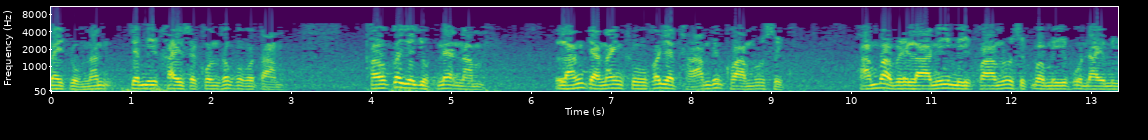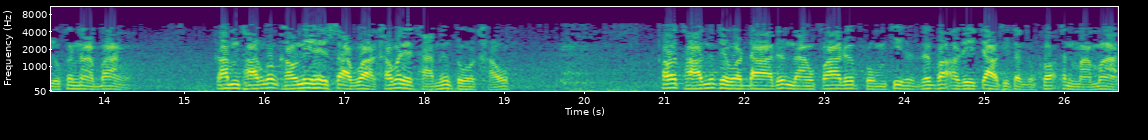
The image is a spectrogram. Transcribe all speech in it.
ในกลุ่มนั้นจะมีใครสักคนสมควรก็ตาม เขาก็จะหยุดแนะนำหลังจากนั้นครูเขาจะถามถึงความรู้สึก ถามว่าเวลานี้มีความรู้สึกว่ามีผู้ใดมีอยู่ข้างหน้าบ้างคำถามของเขานี่ให้ทราบว่าเขาไม่ได้ถามถึงตัวเขา เขาถามถึงเทวดาหรือนางฟ้าหรือพรหมที่หรือพระอริยเจ้าที่ท่านสงเคราะห์ท่านมามาก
